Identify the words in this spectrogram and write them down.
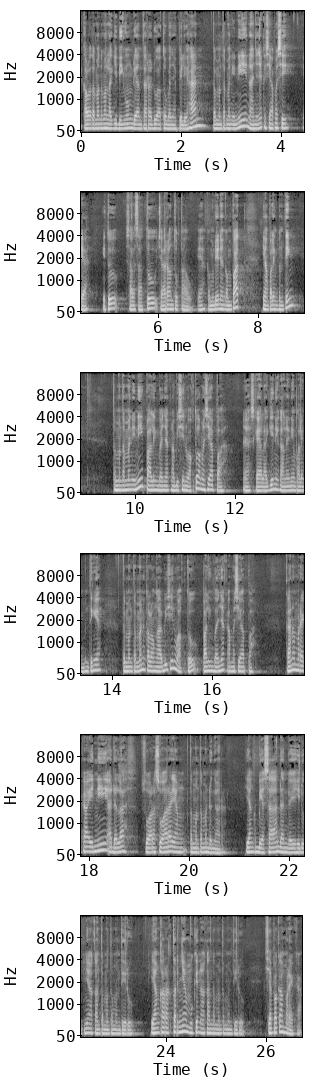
kalau teman-teman lagi bingung di antara dua atau banyak pilihan, teman-teman ini nanyanya ke siapa sih? Ya, itu salah satu cara untuk tahu ya. Kemudian yang keempat, yang paling penting, teman-teman ini paling banyak ngabisin waktu sama siapa? Ya, sekali lagi nih kalian yang paling penting ya. Teman-teman kalau ngabisin waktu paling banyak sama siapa? Karena mereka ini adalah suara-suara yang teman-teman dengar, yang kebiasaan dan gaya hidupnya akan teman-teman tiru, yang karakternya mungkin akan teman-teman tiru. Siapakah mereka?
